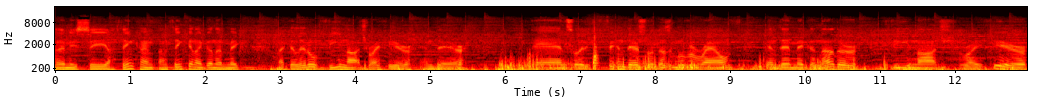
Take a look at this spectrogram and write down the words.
let me see. I think I'm I'm thinking I'm gonna make like a little V notch right here and there. And so that it can fit in there so it doesn't move around. And then make another V notch right here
